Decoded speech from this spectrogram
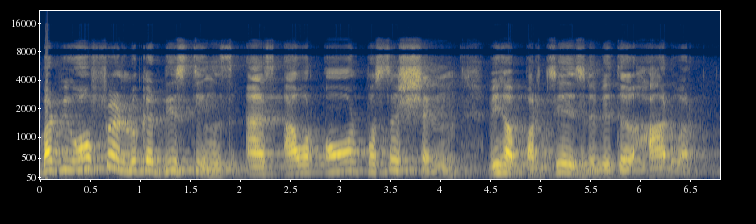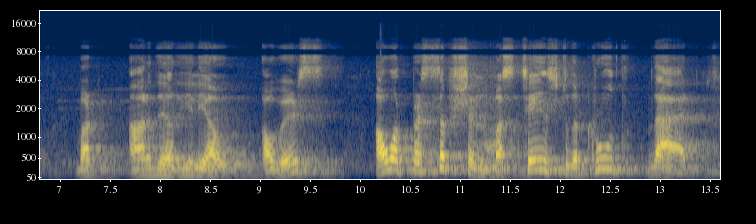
But we often look at these things as our own possession we have purchased with hard work. But are they really ours? Our perception must change to the truth that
